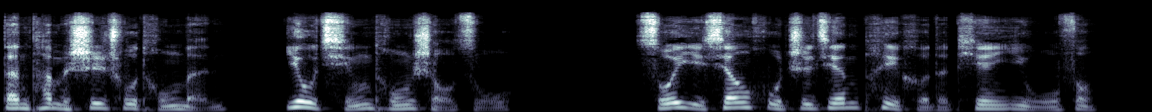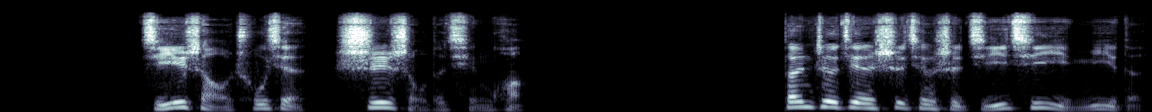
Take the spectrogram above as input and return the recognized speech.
但他们师出同门，又情同手足，所以相互之间配合的天衣无缝，极少出现失手的情况。但这件事情是极其隐秘的。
